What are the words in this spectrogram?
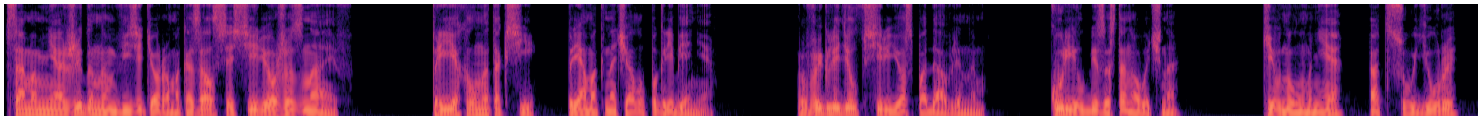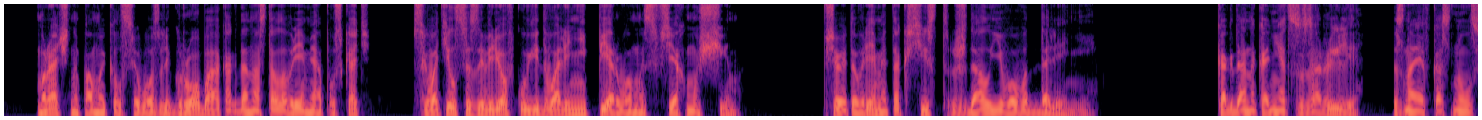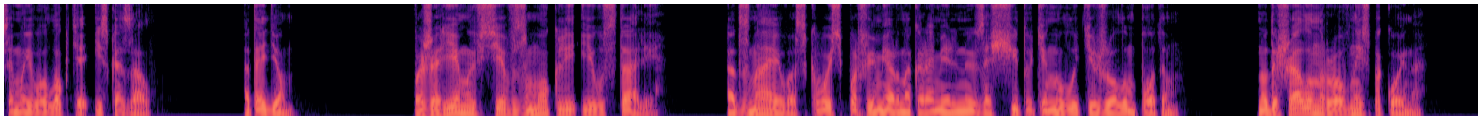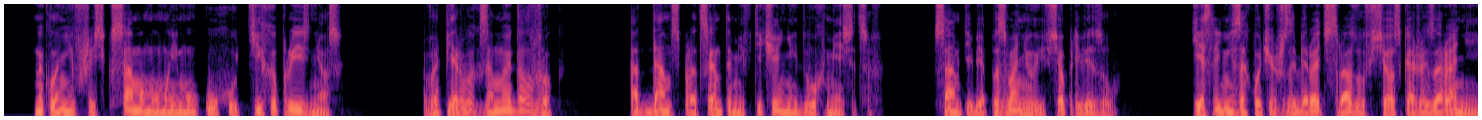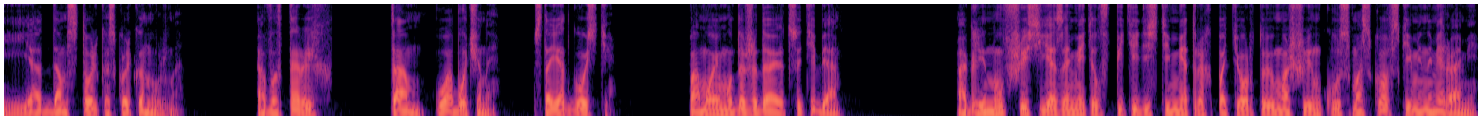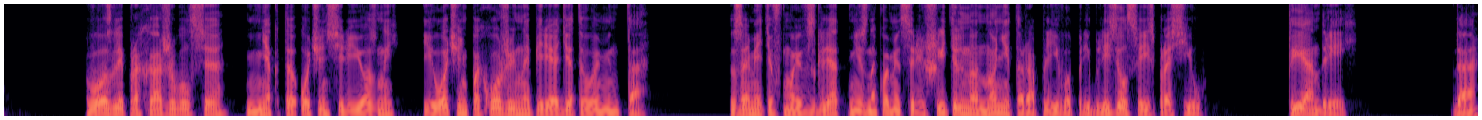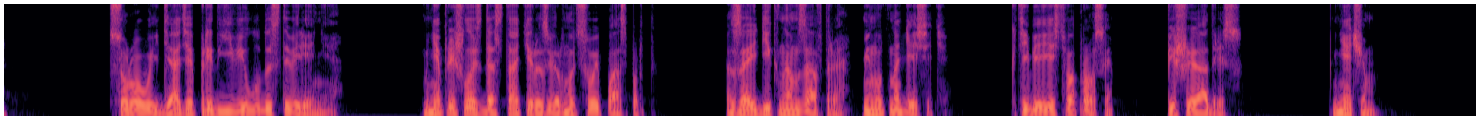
Самым неожиданным визитером оказался Сережа Знаев. Приехал на такси, прямо к началу погребения. Выглядел всерьез подавленным. Курил безостановочно. Кивнул мне, отцу Юры, мрачно помыкался возле гроба, а когда настало время опускать, схватился за веревку едва ли не первым из всех мужчин. Все это время таксист ждал его в отдалении. Когда, наконец, зарыли, Знаев коснулся моего локтя и сказал. «Отойдем». По жаре мы все взмокли и устали. От Знаева сквозь парфюмерно-карамельную защиту тянуло тяжелым потом. Но дышал он ровно и спокойно. Наклонившись к самому моему уху, тихо произнес. «Во-первых, за мной должок. Отдам с процентами в течение двух месяцев. Сам тебе позвоню и все привезу. Если не захочешь забирать сразу все, скажи заранее, и я отдам столько, сколько нужно. А во-вторых, там, у обочины, стоят гости. По-моему, дожидаются тебя». Оглянувшись, я заметил в 50 метрах потертую машинку с московскими номерами. Возле прохаживался некто очень серьезный и очень похожий на переодетого мента. Заметив мой взгляд, незнакомец решительно, но неторопливо приблизился и спросил. «Ты Андрей?» «Да». Суровый дядя предъявил удостоверение. Мне пришлось достать и развернуть свой паспорт. «Зайди к нам завтра, минут на десять. К тебе есть вопросы. Пиши адрес». «Нечем».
